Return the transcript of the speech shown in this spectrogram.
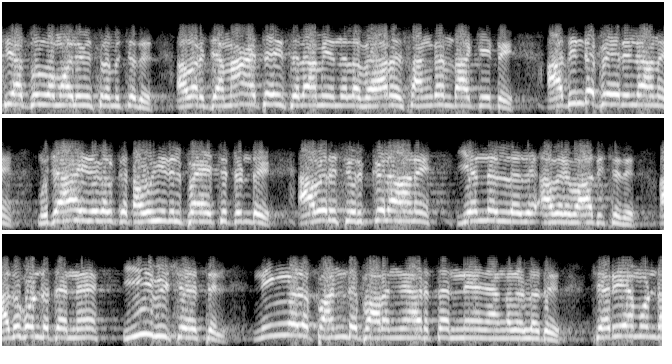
സി അബ്ദുള്ള മൗലവി ശ്രമിച്ചത്. അവർ ജമാഅത്തെ ഇസ്ലാമി എന്നുള്ള വേറെ സംഘം ഉണ്ടാക്കിയിട്ട് അതിന്റെ പേരിലാണ് മുജാഹിദുകൾക്ക് തൗഹീദിൽ പയച്ചിട്ടുണ്ട്. അവർ ചുരുക്കലാണ് എന്നുള്ളത് അവർ വാദിച്ചത്. അതുകൊണ്ട് തന്നെ ഈ വിഷയത്തിൽ നിങ്ങൾ പണ്ട് പറഞ്ഞാൽ തന്നെ ഞങ്ങളുള്ളത് ചെറിയ മുണ്ട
